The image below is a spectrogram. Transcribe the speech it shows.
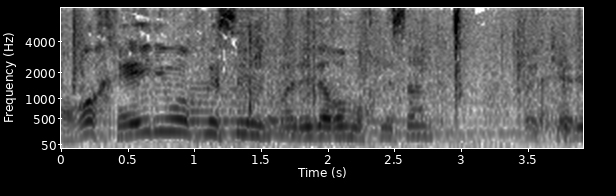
آقا خیلی مخلصی اومدید آقا مخلصم. شکری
